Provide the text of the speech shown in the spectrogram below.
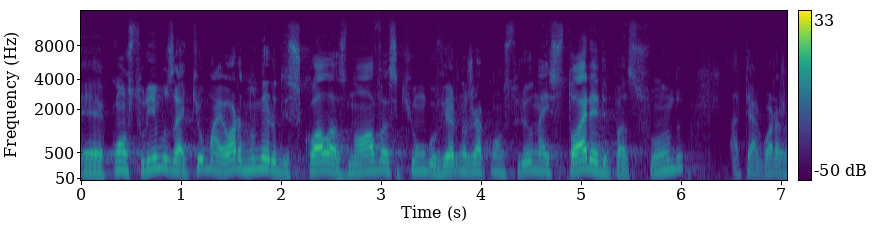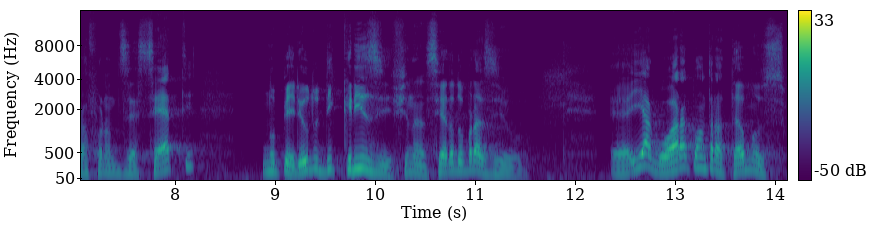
Eh, construímos aqui o maior número de escolas novas que um governo já construiu na história de Passo Fundo. Até agora já foram 17 no período de crise financeira do Brasil. É, e agora contratamos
